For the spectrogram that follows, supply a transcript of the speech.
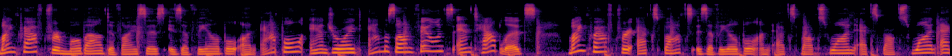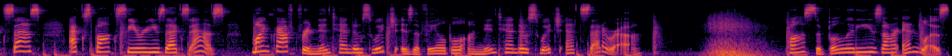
Minecraft for mobile devices is available on Apple, Android, Amazon phones, and tablets. Minecraft for Xbox is available on Xbox One, Xbox One XS, Xbox Series XS. Minecraft for Nintendo Switch is available on Nintendo Switch, etc possibilities are endless.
